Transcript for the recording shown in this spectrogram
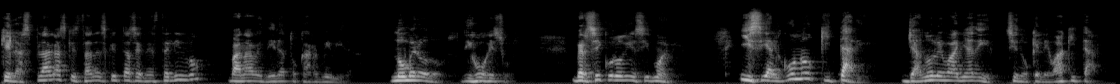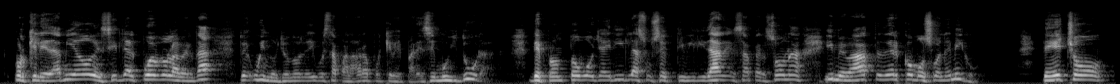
que las plagas que están escritas en este libro van a venir a tocar mi vida. Número dos, dijo Jesús. Versículo 19. Y si alguno quitare, ya no le va a añadir, sino que le va a quitar porque le da miedo decirle al pueblo la verdad. Uy, no, yo no le digo esta palabra porque me parece muy dura. De pronto voy a herir la susceptibilidad de esa persona y me va a tener como su enemigo. De hecho,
